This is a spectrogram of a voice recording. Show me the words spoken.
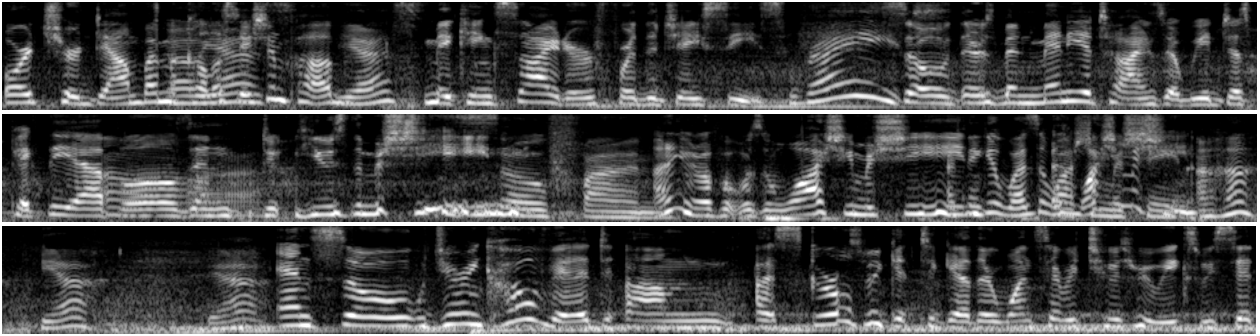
orchard down by McCulloch Oh, yes. Station Pub, Yes. making cider for the JCs. Right. So there's been many a times that we'd just pick the apples and do, use the machine. So fun. I don't even know if it was a washing machine. I think it was a washing, machine. Uh huh. Yeah. Yeah. And so during COVID, um, us girls would get together once every two or three weeks. We sit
